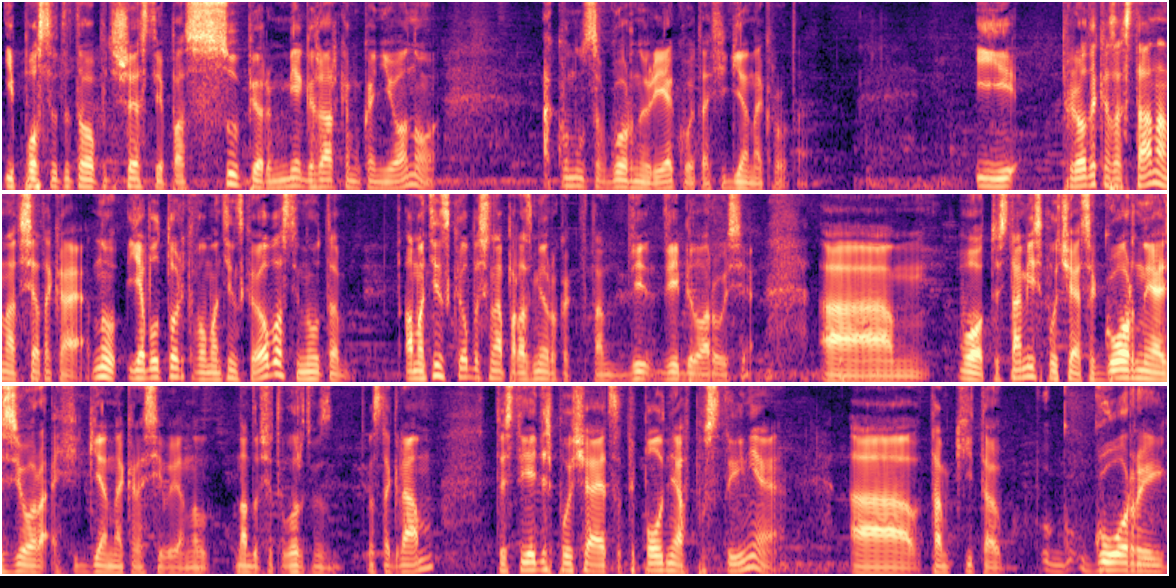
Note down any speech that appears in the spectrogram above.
и после вот этого путешествия по супер-мега жаркому каньону окунуться в горную реку, это офигенно круто. И природа Казахстана, она вся такая. Ну, я был только в Алматинской области, ну, там, Алматинская область, она по размеру, как там две, две Беларуси. Ам, вот, то есть там есть, получается, горные озера, офигенно красивые, ну, надо все это выложить в Инс- в Инстаграм. То есть ты едешь, получается, ты полдня в пустыне, а, там какие-то горы,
